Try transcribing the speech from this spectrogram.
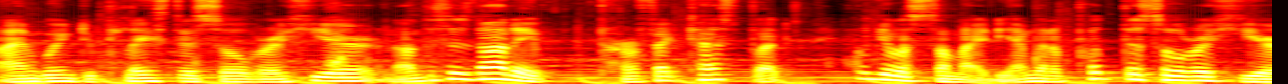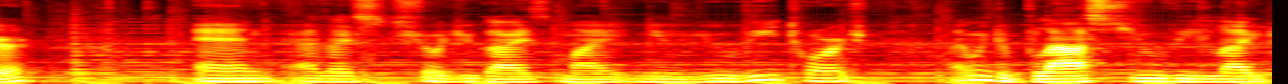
I'm going to place this over here. Now this is not a perfect test, but it'll give us some idea. I'm gonna put this over here. And as I showed you guys my new UV torch, I'm going to blast UV light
